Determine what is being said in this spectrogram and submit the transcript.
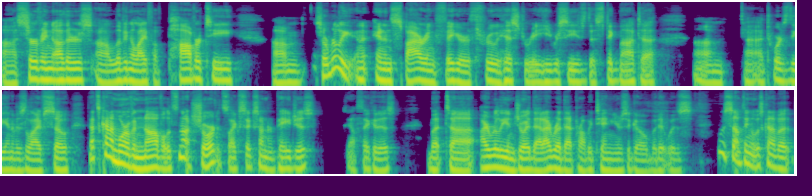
uh, serving others, uh, living a life of poverty, um, so, really, an, an, inspiring figure through history. He receives the stigmata um, uh, towards the end of his life. So, that's kind of more of a novel. It's not short, it's like 600 pages. See how thick it is. But uh, I really enjoyed that. I read that probably 10 years ago, but it was it was something that was kind of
